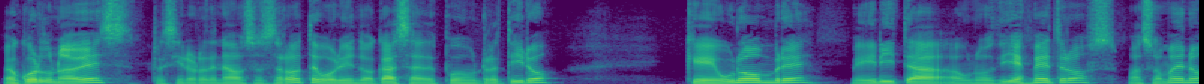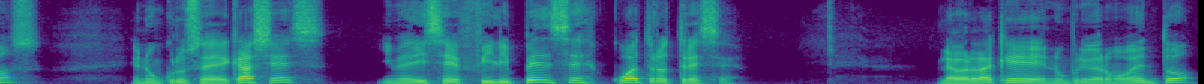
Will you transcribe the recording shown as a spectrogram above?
Me acuerdo una vez, recién ordenado sacerdote, volviendo a casa después de un retiro, que un hombre me grita a unos 10 metros, más o menos, en un cruce de calles, y me dice Filipenses 4:13. La verdad que en un primer momento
